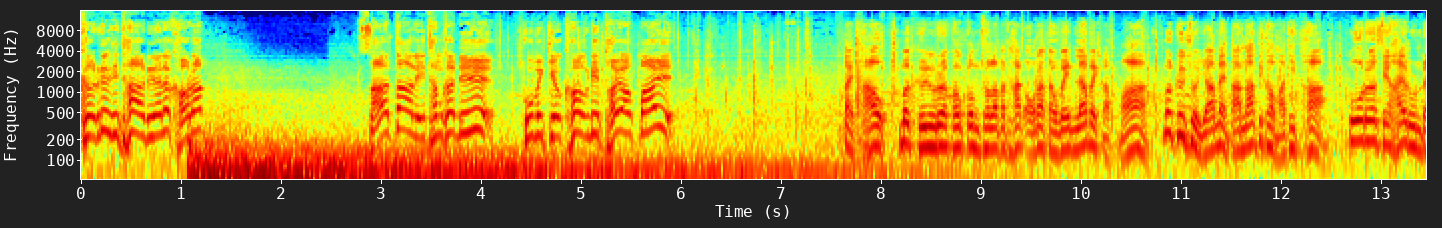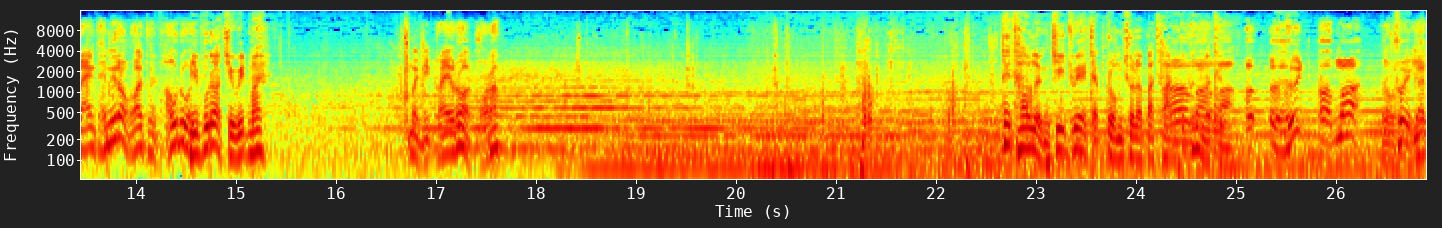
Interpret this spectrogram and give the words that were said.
เกิดเรื่องที่ท่าเรือแล้วขอรับ สารต้าหลีทำคดี ผู้ไม่เกี่ยวข้องรีบถอยออกไปใต้เท้าเมื่อคืนเรือของกรมชลประทานออกราดตระเวนแล้วไม่กลับมา เมื่อครึ่งชั่วยามแล่นตามน้ำที่เข้ามาที่ท่า ตัวเรือเสียหายรุนแรงแถมมีร่องรอยถูกเผาด้วย มีผู้รอดชีวิตไหม ไม่มีใครรอดขอรับ ใต้เท้าเหลิงจี้เจ้ยจากกรมชลประทานก็เพิ่งมาถึงเออเออเฮ้ยเออมาช่วยกัน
